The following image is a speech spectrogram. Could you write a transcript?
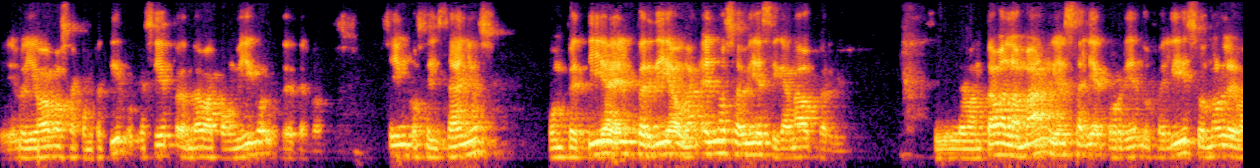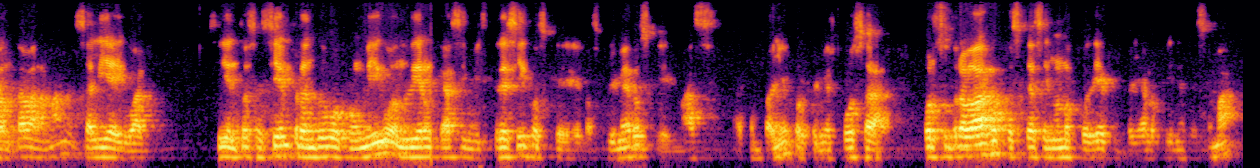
eh, lo llevamos a competir, porque siempre andaba conmigo desde los 5 o 6 años, competía, él perdía o ganaba, él no sabía si ganaba o perdía. Si levantaban la mano y él salía corriendo feliz o no levantaba la mano, salía igual. Sí, entonces siempre anduvo conmigo, anduvieron casi mis tres hijos, que los primeros que más acompañé, porque mi esposa, por su trabajo, pues casi no nos podía acompañar los fines de semana.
